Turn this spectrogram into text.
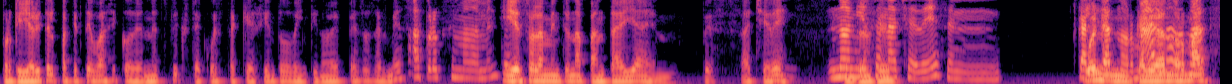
Porque ya ahorita el paquete básico de Netflix te cuesta que 129 pesos el mes. Aproximadamente. Y es solamente una pantalla en pues HD. no, ni es en HD, es en calidad Bueno, en normal. calidad normal. más.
